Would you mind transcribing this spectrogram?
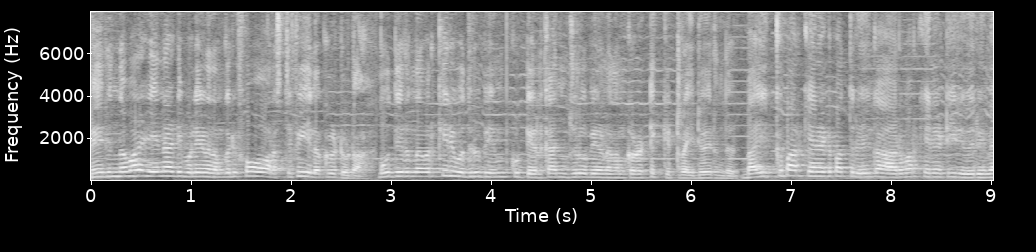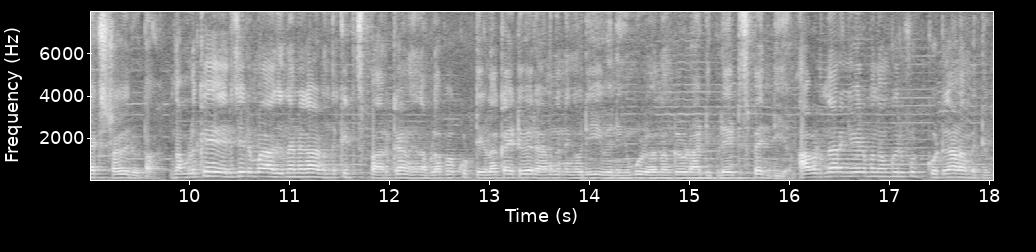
വരുന്ന വഴി തന്നെ അടിപൊളിയാണ്. നമുക്കൊരു ഫോറസ്റ്റ് ഫീൽ ഒക്കെ കിട്ടൂട്ടാ. മുതിർന്നവർക്ക് ഇരുപത് രൂപയും കുട്ടികൾക്ക് അഞ്ച് രൂപയാണ് നമുക്കിവിടെ ടിക്കറ്റ് റേറ്റ് വരുന്നത്. ബൈക്ക് പാർക്ക് ചെയ്യാനായിട്ട് പത്ത് രൂപയും കാർ പാർക്ക് ചെയ്യാനായിട്ട് ഇരുപത് രൂപയും എക്സ്ട്രാ വരും കേട്ടോ നമ്മൾ കയറി ചെല്ലുമ്പോൾ ആദ്യം തന്നെ കാണുന്നത് കിഡ്സ് പാർക്കാണ് നമ്മളപ്പോൾ കുട്ടികളൊക്കെ ആയിട്ട് വരാണെന്നുണ്ടെങ്കിൽ ഒരു ഈവനിങ് മുഴുവൻ നമുക്ക് ഇവിടെ അടിപൊളിയായിട്ട് സ്പെൻഡ് ചെയ്യാം. അവിടെ നിന്ന് ഇറങ്ങി വരുമ്പോൾ നമുക്കൊരു ഫുഡ് കോർട്ട് കാണാൻ പറ്റും.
